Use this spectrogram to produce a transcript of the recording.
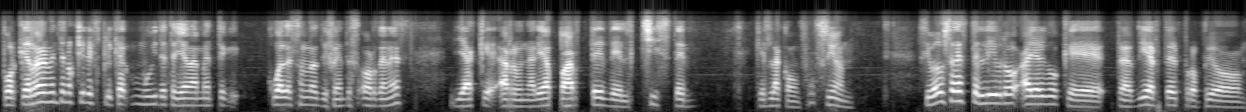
porque realmente no quiero explicar muy detalladamente cuáles son las diferentes órdenes, ya que arruinaría parte del chiste, que es la confusión. Si vas a usar este libro, hay algo que te advierte el propio,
